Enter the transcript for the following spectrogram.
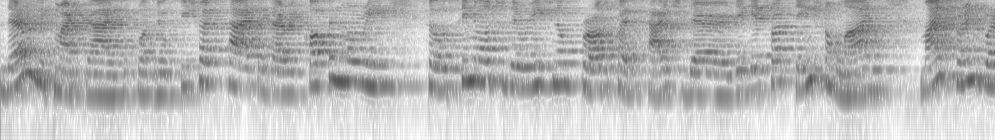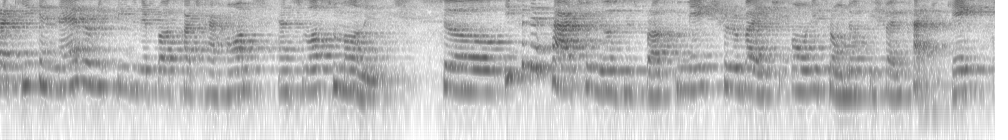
They're really smart guys who put the official website and they copy Marie, so similar to the original product website, there they get your attention online my friend Barakita never received the product at her home and she lost money. So if you decide to use this product, make sure you buy it only from the official website, okay?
